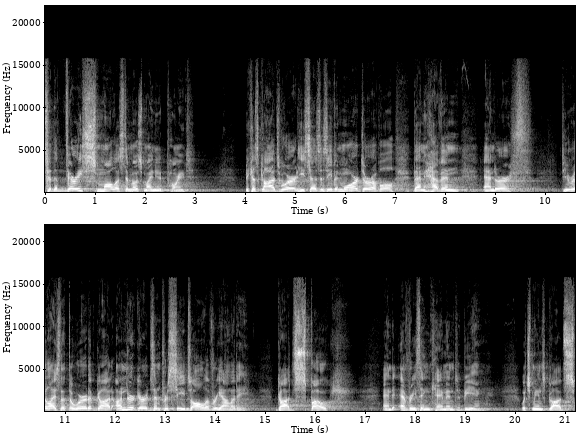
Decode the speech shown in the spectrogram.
to the very smallest and most minute point. Because God's word, he says, is even more durable than heaven and earth. Do you realize that the word of God undergirds and precedes all of reality? God spoke and everything came into being, which means God's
